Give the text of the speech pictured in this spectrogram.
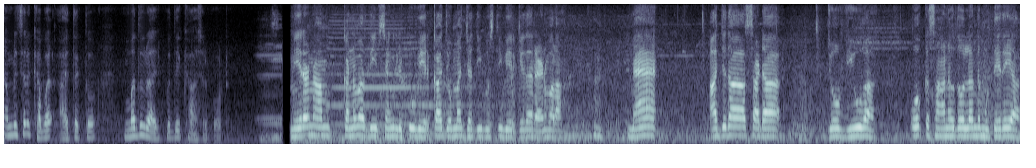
ਅੰਮ੍ਰਿਤਸਰ ਖਬਰ ਅੱਜ ਤੱਕ ਤੋਂ ਮਧੂ ਰਾਜਪੂਤ ਦੀ ਖਾਸ ਰਿਪੋਰਟ। ਮੇਰਾ ਨਾਮ ਕਨਵਰਦੀਪ ਸਿੰਘ ਲਿੱਟੂ ਵੇਰਕਾ, ਜੋ ਮੈਂ ਜੱਦੀ ਬੁਸਤੀ ਵੇਰਕੇ ਦਾ ਰਹਿਣ ਵਾਲਾ। ਮੈਂ ਅੱਜ ਦਾ ਸਾਡਾ ਜੋ ਵਿਊ ਆ, ਉਹ ਕਿਸਾਨ ਅੰਦੋਲਨ ਦੇ ਮੁੱਦੇ ਤੇ ਆ।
